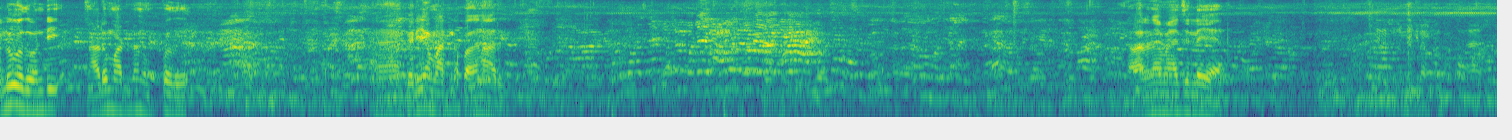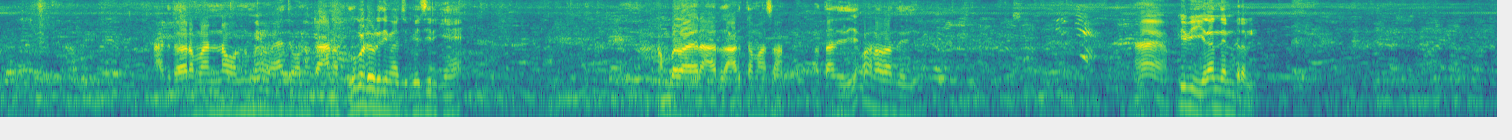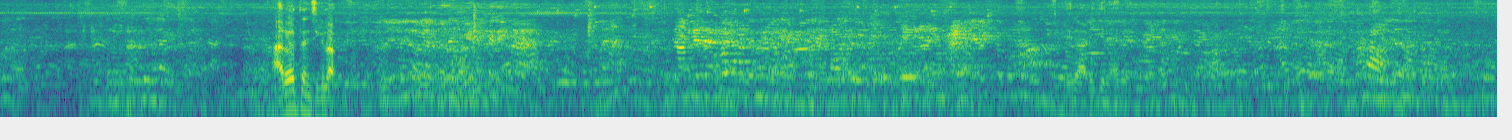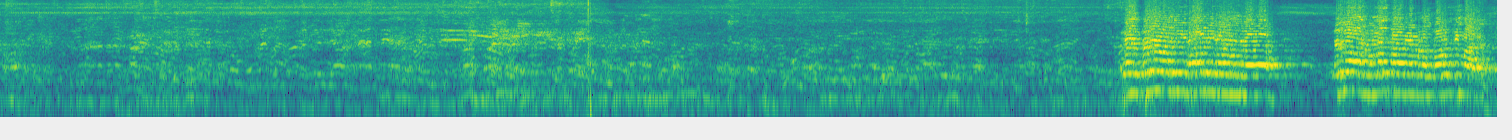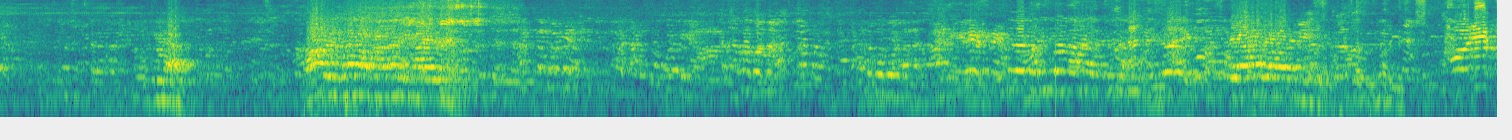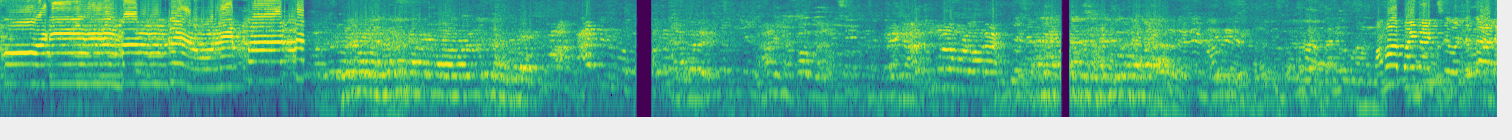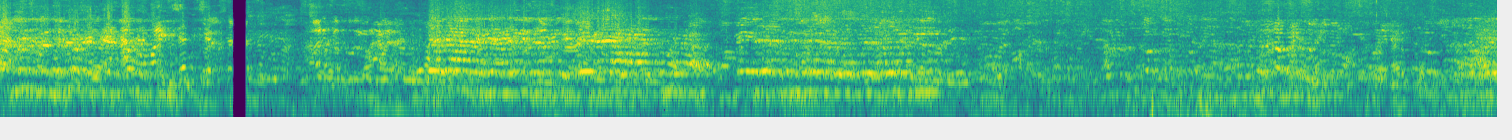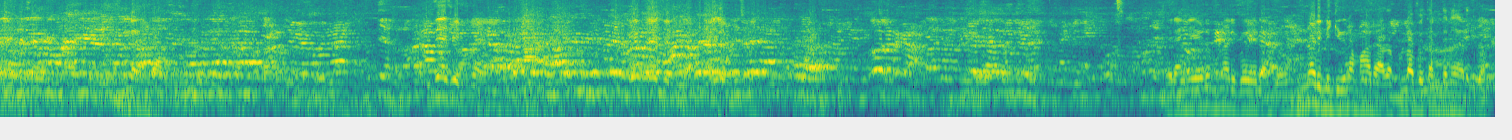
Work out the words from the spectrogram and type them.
எழுபது வண்டி நடு மாட்டில் முப்பது. பெரிய மாட்டில் பதினாறு. நடந்த மேட்ச் இல்லையே. அடுத்த வாரமாக இன்னும் ஒன்றுமே மேட்ச் ஒன்றும் காணும். தூக்கட்டு விடுதி மேட்ச் பேசியிருக்கேன். ஐம்பதாயிரம் அடுத்த அடுத்த மாதம் பத்தாம் தேதியோ பதினோராம் தேதி ஆ பிவி இளந்தென்றல். அறுபத்தஞ்சு கிலோ இது அடிக்கிறாரு Thank you. காரியாலயம் ஒரு கோடி பார்த்து முன்னாடி போய் எடு. அந்த முன்னாடி நிற்கிதுன்னா மாடு அதை ஃபுல்லாக போய் தனித்தனியாக எடுத்துக்கோ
